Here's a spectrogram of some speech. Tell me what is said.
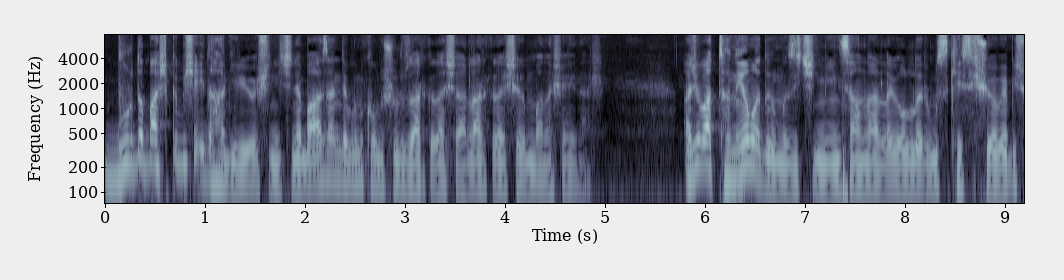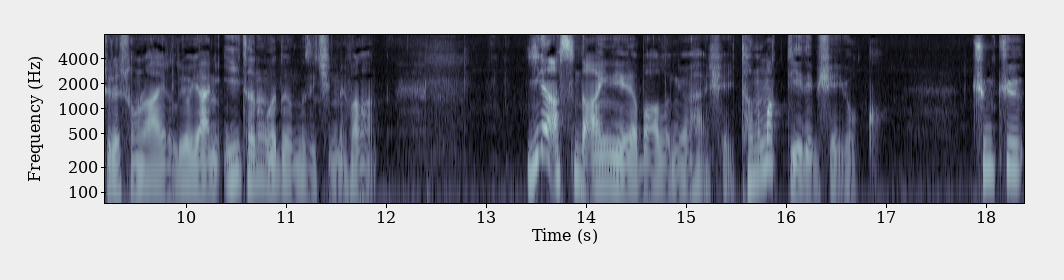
Burada başka bir şey daha giriyor işin içine. Bazen de bunu konuşuruz arkadaşlarla. Arkadaşlarım bana şey der. Acaba tanıyamadığımız için mi insanlarla yollarımız kesişiyor ve bir süre sonra ayrılıyor? Yani iyi tanımadığımız için mi falan? Yine aslında aynı yere bağlanıyor her şey. Tanımak diye de bir şey yok. Çünkü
